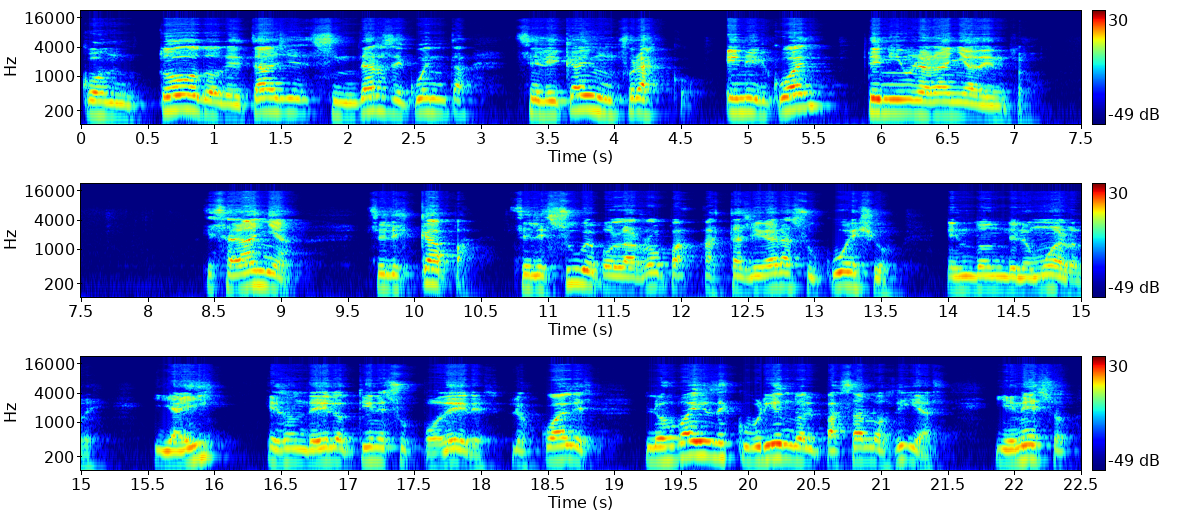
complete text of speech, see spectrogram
con todo detalle, sin darse cuenta, se le cae un frasco en el cual tenía una araña dentro. Esa araña se le escapa, se le sube por la ropa hasta llegar a su cuello, en donde lo muerde, y ahí es donde él obtiene sus poderes, los cuales los va a ir descubriendo al pasar los días, y en eso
